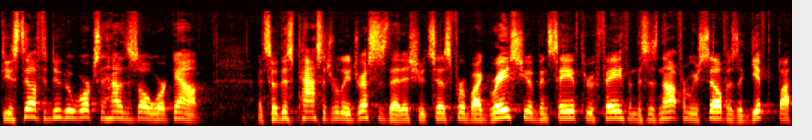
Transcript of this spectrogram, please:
Do you still have to do good works, and how does this all work out? And so this passage really addresses that issue. It says, For by grace you have been saved through faith, and this is not from yourself, as a gift, by,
